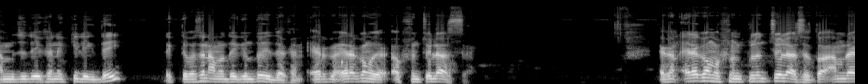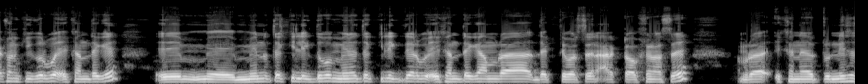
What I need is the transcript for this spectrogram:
আমি যদি এখানে ক্লিক দেই, দেখতে পাচ্ছেন, আমাদের কিন্তু এই দেখেন এরকম এরকম অপশন চলে আসছে। এখন এরকম অপশন চলে আসছে। তো আমরা এখন কি করব? এখান থেকে, এই মেনুতে ক্লিক দেবো। মেনুতে ক্লিক দেওয়ার এখান থেকে আমরা দেখতে পাচ্ছেন আরেকটা অপশন আছে। আমরা এখানে একটু নিচে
